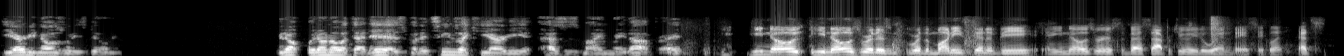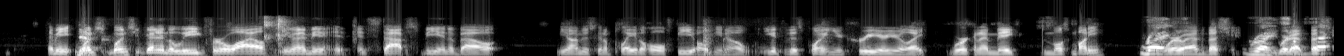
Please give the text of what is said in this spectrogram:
he already knows what he's doing. We don't we don't know what that is, but it seems like he already has his mind made up, right? he knows he knows where there's where the money's going to be, and he knows where it's the best opportunity to win. Basically, that's. I mean, Yeah. once once you've been in the league for a while, you know what I mean. It, it stops being about, you know, I'm just going to play the whole field. You know, when you get to this point in your career, you're like, where can I make the most money? Right, Where do I have the best chance? right. Where do I have the best? Pat,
